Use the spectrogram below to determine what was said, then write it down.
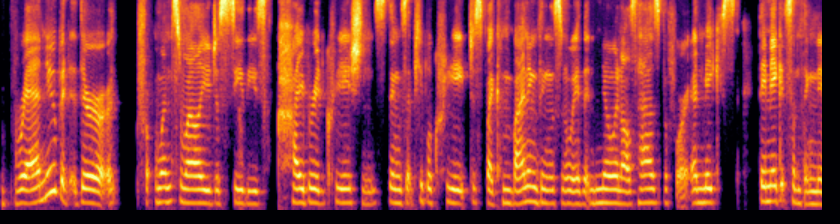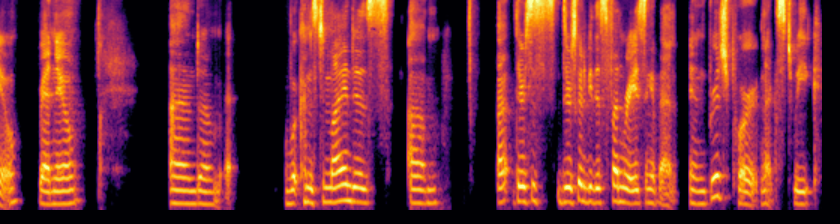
brand new, but there are once in a while you just see these hybrid creations things that people create just by combining things in a way that no one else has before and makes they make it something new brand new and um, what comes to mind is um, uh, there's this there's going to be this fundraising event in bridgeport next week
